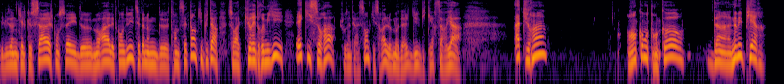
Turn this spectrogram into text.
Il lui donne quelques sages conseils de morale et de conduite. C'est un homme de 37 ans qui plus tard sera curé de Remilly et qui sera, chose intéressante, qui sera le modèle du vicaire savoyard. À Turin, rencontre encore d'un nommé Pierre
